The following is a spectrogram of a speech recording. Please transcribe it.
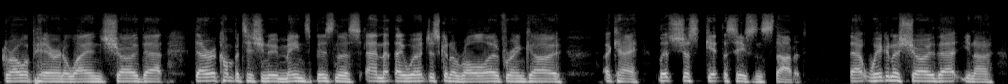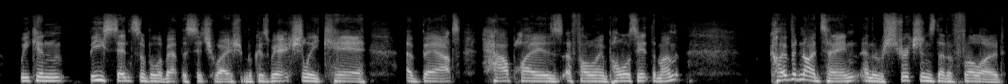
grow a pair in a way and show that they're a competition who means business and that they weren't just going to roll over and go, okay, let's just get the season started. That we're going to show that, you know, we can be sensible about the situation because we actually care about how players are following policy at the moment. COVID 19 and the restrictions that have followed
